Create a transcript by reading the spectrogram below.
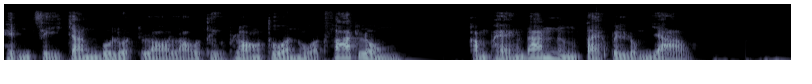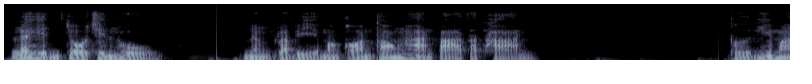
เห็นสีจันบุรุษหล่อเหลาถือพลองทวนหัวฟาดลงกำแพงด้านหนึ่งแตกเป็นหลุมยาว และเห็นโจชินฮู หนึ่งกระบี่มังกรท่องห่านป่าสถาน ผืนหิมะ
